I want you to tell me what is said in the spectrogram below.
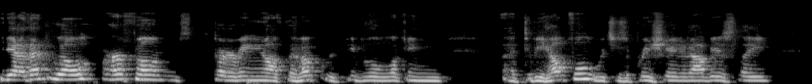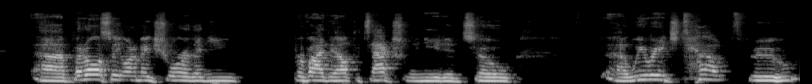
Yeah, that well, our phones started ringing off the hook with people looking uh, to be helpful, which is appreciated, obviously. Uh, but also, you want to make sure that you provide the help that's actually needed. So uh, we reached out through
